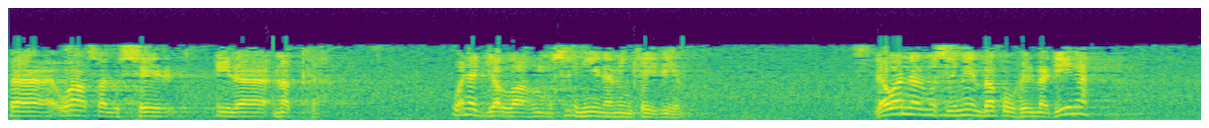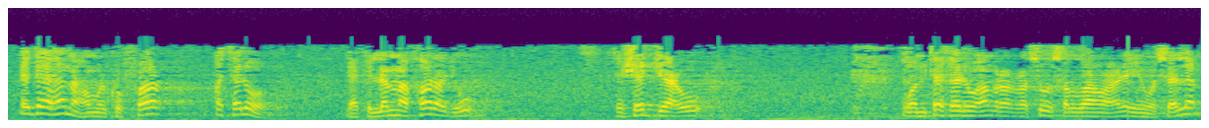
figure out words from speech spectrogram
فواصلوا السير إلى مكة. ونجى الله المسلمين من كيدهم. لو أن المسلمين بقوا في المدينة لداهمهم الكفار قتلوهم. لكن لما خرجوا تشجعوا وامتثلوا أمر الرسول صلى الله عليه وسلم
